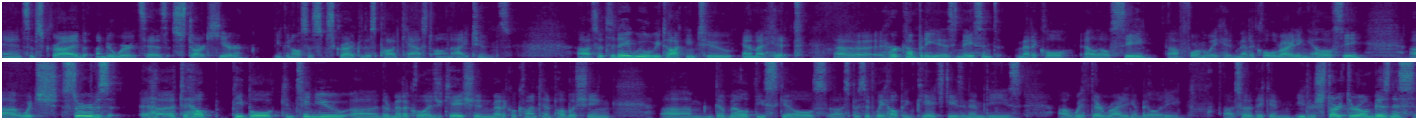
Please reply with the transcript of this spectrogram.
and subscribe under where it says Start Here. You can also subscribe to this podcast on iTunes. Uh, so today we will be talking to Emma Hitt. Uh, her company is Nascent Medical LLC, uh, formerly Hitt Medical Writing LLC, uh, which serves uh, to help people continue their medical education, medical content publishing, um, develop these skills, uh, specifically helping PhDs and MDs uh, with their writing ability, uh, so that they can either start their own business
